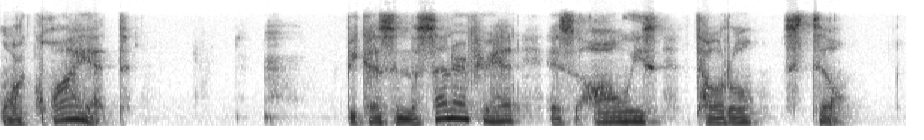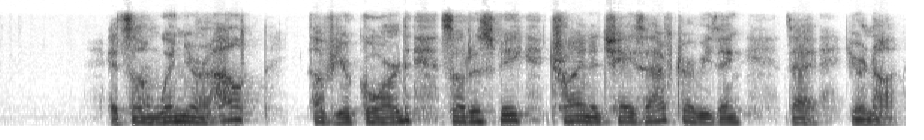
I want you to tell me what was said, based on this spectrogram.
more quiet because in the center of your head is always total still. It's on when you're out of your gourd, so to speak, trying to chase after everything that you're not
